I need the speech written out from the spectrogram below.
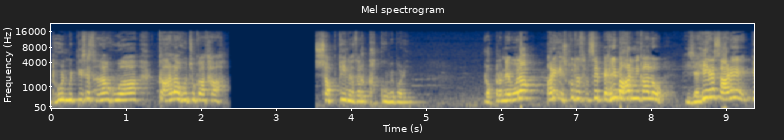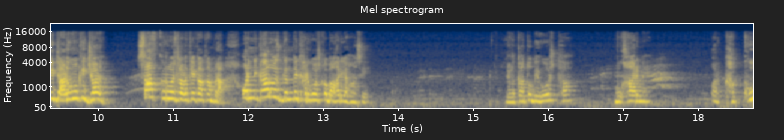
धूल मिट्टी से सना हुआ, काला हो चुका था। सबकी नज़र खक्कू में पड़ी। डॉक्टर ने बोला, अरे, इसको तो सबसे पहले बाहर निकालो। यही है सारे कीटाणुओं की जड़। साफ़ करो इस लड़के का कमरा और निकालो इस गंदे खरगोश को बाहर यहाँ से। लड़का तो बेहोश था, बुखार में, और खक्खू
